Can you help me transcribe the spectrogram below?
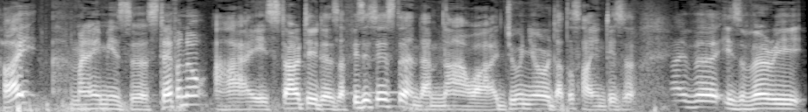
Hi, my name is uh, Stefano. I started as a physicist and I'm now a junior data scientist. BIG DIVE uh, is a very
